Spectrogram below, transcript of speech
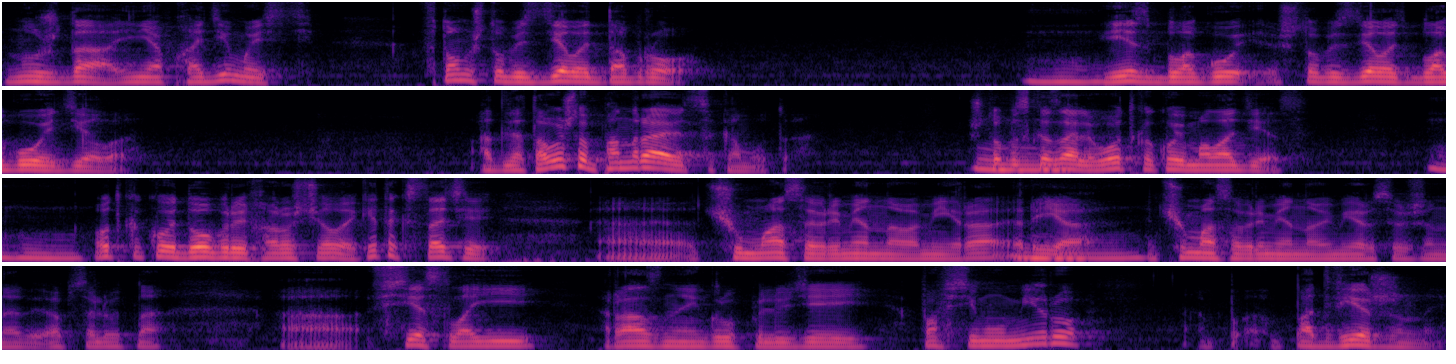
нужда и необходимость в том, чтобы сделать добро. Есть благое, чтобы сделать благое дело. А для того, чтобы понравиться кому-то. Чтобы сказали, вот какой молодец. Мгм. Вот какой добрый, хороший человек. Это, кстати, э, чума современного мира, риа. Чума современного мира совершенно абсолютно а, все слои, разные группы людей по всему миру подвержены,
